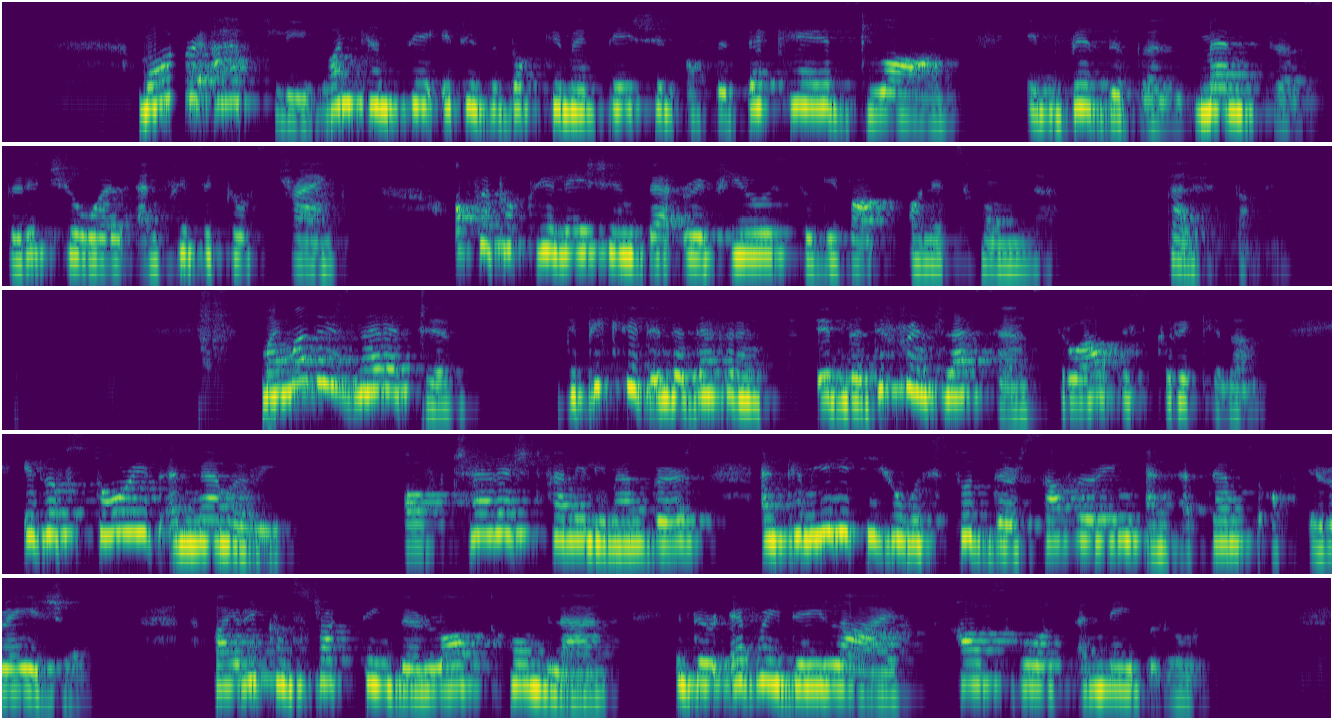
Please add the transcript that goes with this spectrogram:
More aptly, one can say it is a documentation of the decades long, invisible, mental, spiritual, and physical strength of a population that refused to give up on its homeland, Palestine. My mother's narrative, depicted in the different, in the different lessons throughout this curriculum, is of stories and memories of cherished family members and community who withstood their suffering and attempts of erasure by reconstructing their lost homeland in their everyday lives, households, and neighborhoods.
